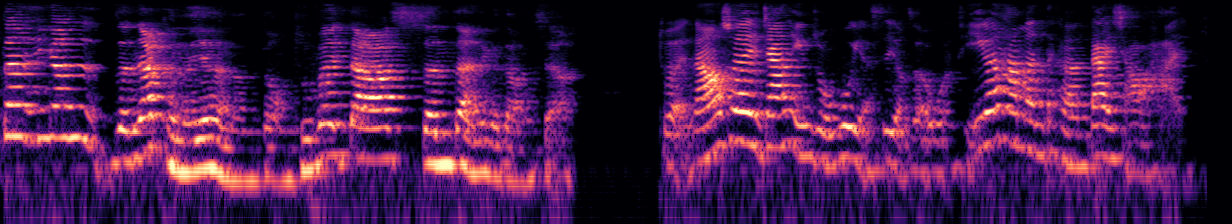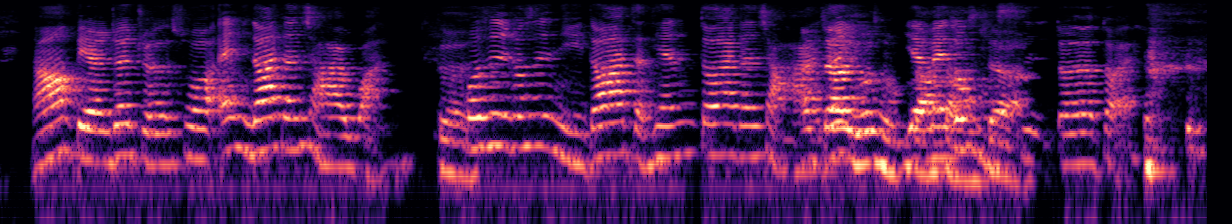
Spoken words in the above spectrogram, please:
但应该是人家可能也很能懂，除非大家身在那个当下。对，然后所以家庭主妇也是有这个问题，因为他们可能带小孩，然后别人就会觉得说，哎，你都在跟小孩玩，对，或是就是你都在整天都在跟小孩，啊家里为什么也没做什么？事，对对对，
